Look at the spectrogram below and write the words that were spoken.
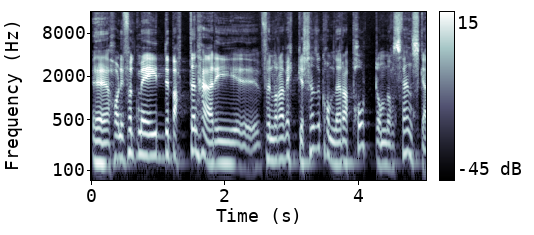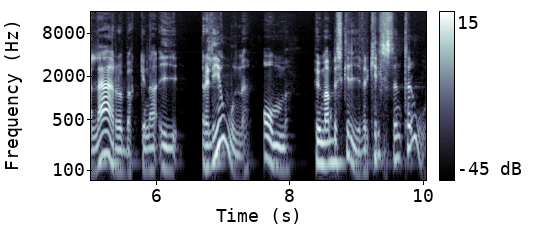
Eh, har ni följt med i debatten här? I, för några veckor sedan så kom det en rapport om de svenska läroböckerna i religion om hur man beskriver kristen tro.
